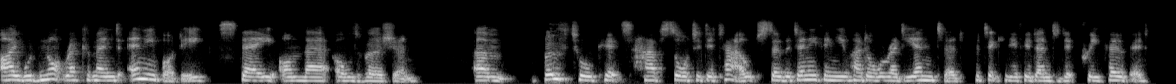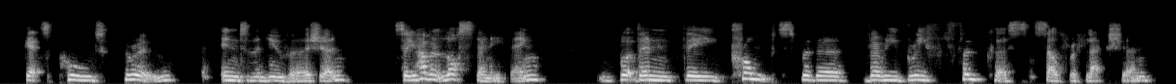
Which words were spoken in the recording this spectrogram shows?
I would not recommend anybody stay on their old version. Um, both toolkits have sorted it out so that anything you had already entered, particularly if you'd entered it pre COVID, gets pulled through into the new version. So you haven't lost anything, but then the prompts for the very brief focus self reflection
